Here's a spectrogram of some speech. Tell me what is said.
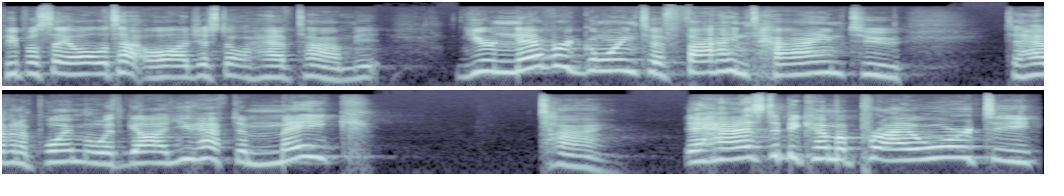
People say all the time, Oh, I just don't have time. You're never going to find time to, to have an appointment with God. You have to make time. It has to become a priority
